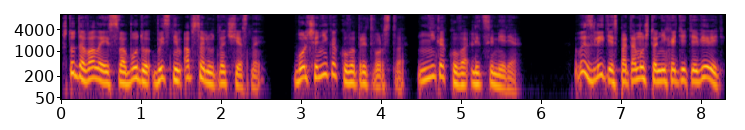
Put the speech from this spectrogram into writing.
что давало ей свободу быть с ним абсолютно честной. Больше никакого притворства, никакого лицемерия. «Вы злитесь, потому что не хотите верить,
